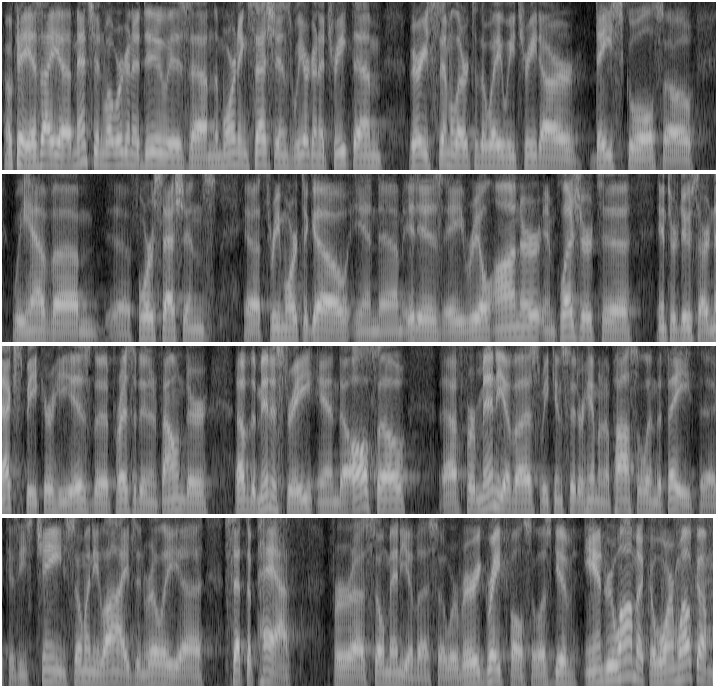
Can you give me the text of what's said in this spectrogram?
Okay, as I uh, mentioned, what we're going to do is um, the morning sessions, we are going to treat them very similar to the way we treat our day school. So we have um, uh, four sessions, uh, three more to go, and um, it is a real honor and pleasure to introduce our next speaker. He is the president and founder of the ministry, and uh, also uh, for many of us, we consider him an apostle in the faith because uh, he's changed so many lives and really uh, set the path for uh, so many of us. So we're very grateful. So let's give Andrew Wommack a warm welcome.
